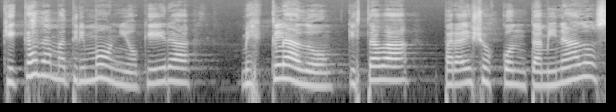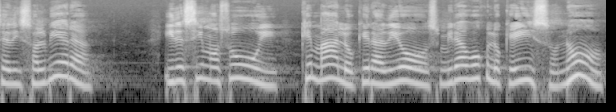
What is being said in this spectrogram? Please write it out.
que cada matrimonio que era mezclado, que estaba para ellos contaminado, se disolviera. Y decimos, uy, qué malo que era Dios, mirá vos lo que hizo. No,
